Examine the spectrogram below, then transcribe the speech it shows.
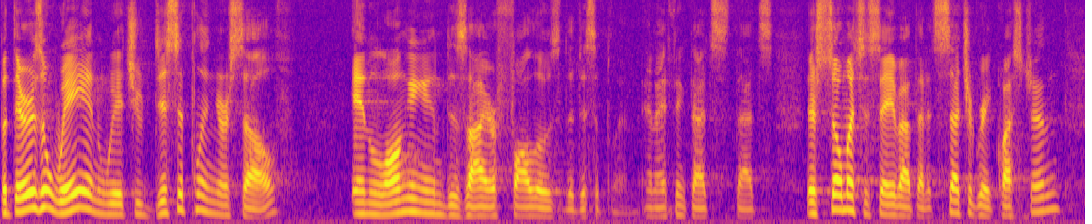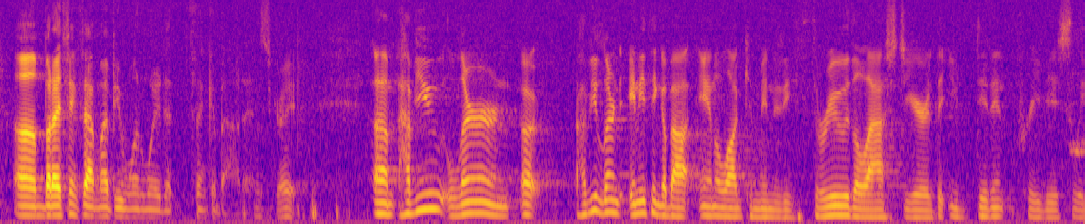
But there is a way in which you discipline yourself, and longing and desire follows the discipline. And I think that's, that's there's so much to say about that. It's such a great question, um, but I think that might be one way to think about it. That's great. Um, have you learned? Uh, have you learned anything about analog community through the last year that you didn't previously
